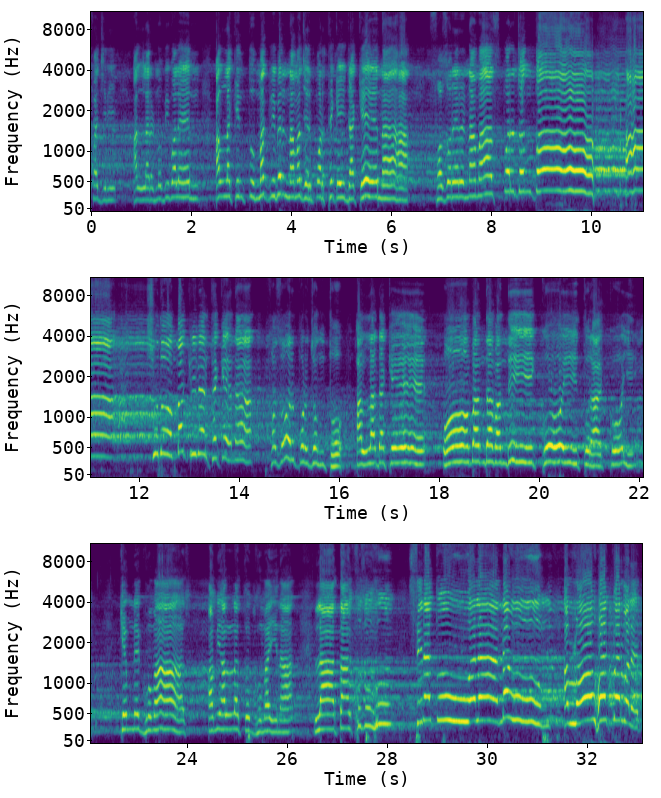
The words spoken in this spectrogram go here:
ফাজরি আল্লাহর নবী বলেন, আল্লাহ কিন্তু মাগরিবের নামাজের পর থেকেই ডাকে না। ফজরের নামাজ পর্যন্ত আহা, শুধু মাগরিবের থেকে না ফজর পর্যন্ত আল্লাহ ডাকে, ও বান্দা বান্দি, কই তোরা কই? কেমনে ঘুমাস? আমি আল্লাহ তো ঘুমাই না। লাতা খুজুহু সিনাতু ওয়ালা নাউম আল্লাহু আকবার বলেন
